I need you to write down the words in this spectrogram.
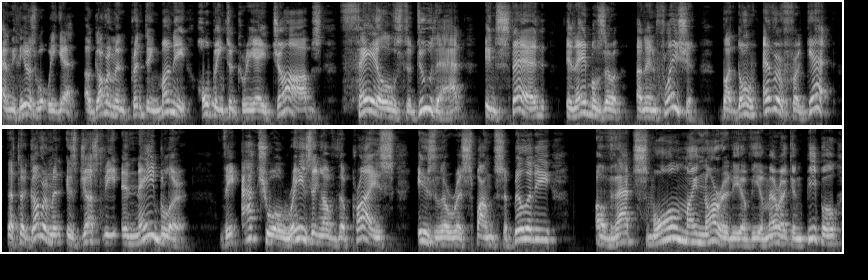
and here's what we get a government printing money, hoping to create jobs, fails to do that. Instead, enables a, an inflation. But don't ever forget that the government is just the enabler. The actual raising of the price is the responsibility of that small minority of the American people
